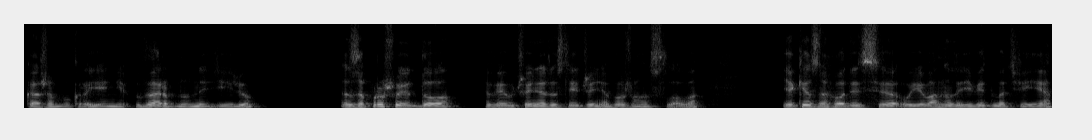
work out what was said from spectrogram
кажемо в Україні, вербну неділю, запрошую до вивчення дослідження Божого Слова, яке знаходиться у Євангелії від Матвія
